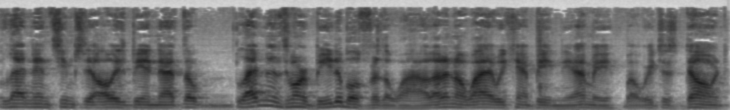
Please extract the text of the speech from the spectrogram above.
Lehtonen seems to always be in net. Though Lehtonen's more beatable for the Wild. I don't know why we can't beat Niemi, but we just don't.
